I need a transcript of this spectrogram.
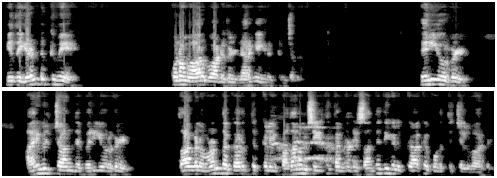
இந்த இரண்டுக்குமே குண மாறுபாடுகள் நிறைய இருக்கின்றன. பெரியோர்கள் அறிவில் சார்ந்த பெரியோர்கள் தாங்கள் உணர்ந்த கருத்துக்களை பதனம் செய்து தங்களுடைய சந்ததிகளுக்காக கொடுத்து செல்வார்கள்.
